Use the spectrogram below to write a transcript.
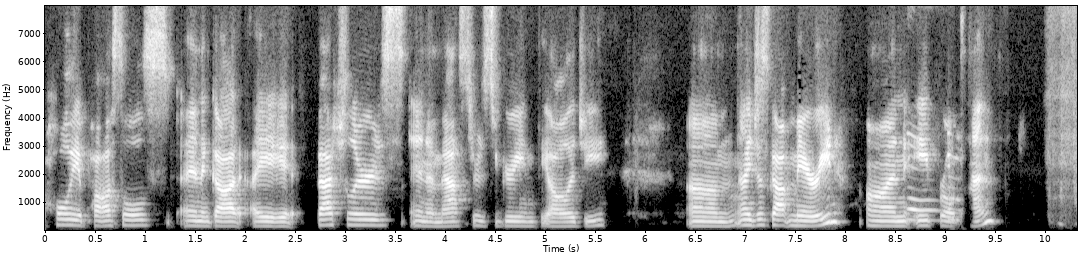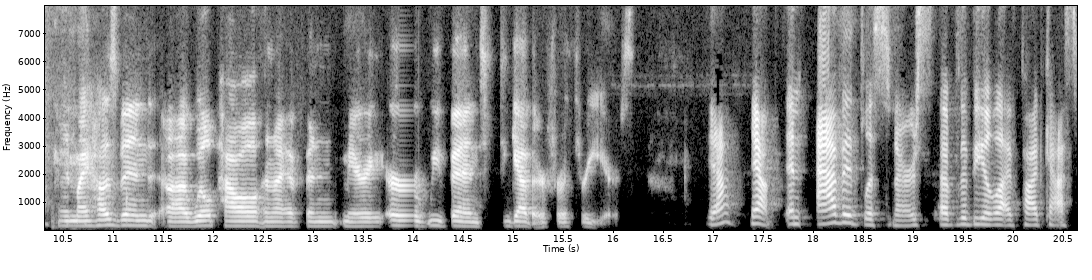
Holy Apostles and got a bachelor's and a master's degree in theology. Um, I just got married on April 10th. And my husband, uh, Will Powell, and I have been married, or we've been together for three years. Yeah, yeah. And avid listeners of the Be Alive podcast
